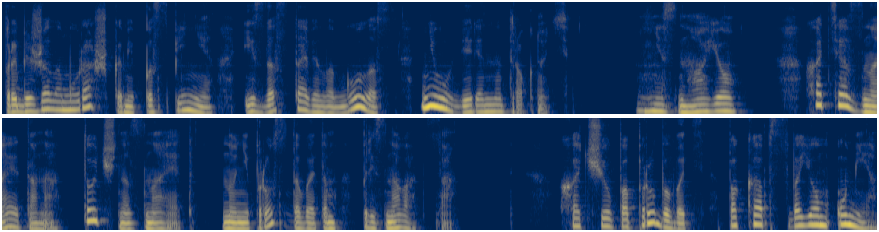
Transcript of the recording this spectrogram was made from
пробежала мурашками по спине и заставила голос неуверенно дрогнуть. «Не знаю». Хотя знает она, точно знает, но не просто в этом признаваться. «Хочу попробовать пока в своем уме.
